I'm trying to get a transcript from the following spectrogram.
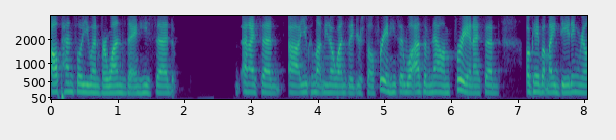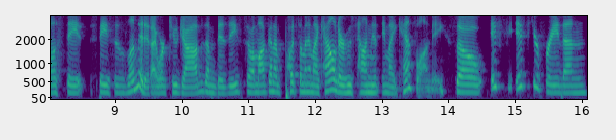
I'll pencil you in for Wednesday, and he said, and I said, uh, you can let me know Wednesday if you're still free. And he said, well, as of now, I'm free. And I said, okay, but my dating real estate space is limited. I work two jobs. I'm busy, so I'm not going to put someone in my calendar who's telling me that they might cancel on me. So if if you're free, then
